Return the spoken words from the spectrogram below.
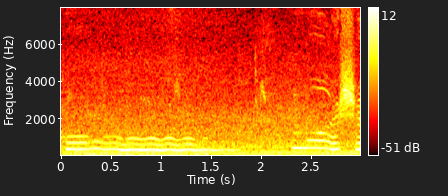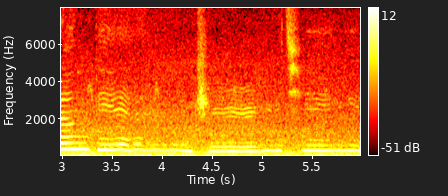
故，陌生便知己。”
